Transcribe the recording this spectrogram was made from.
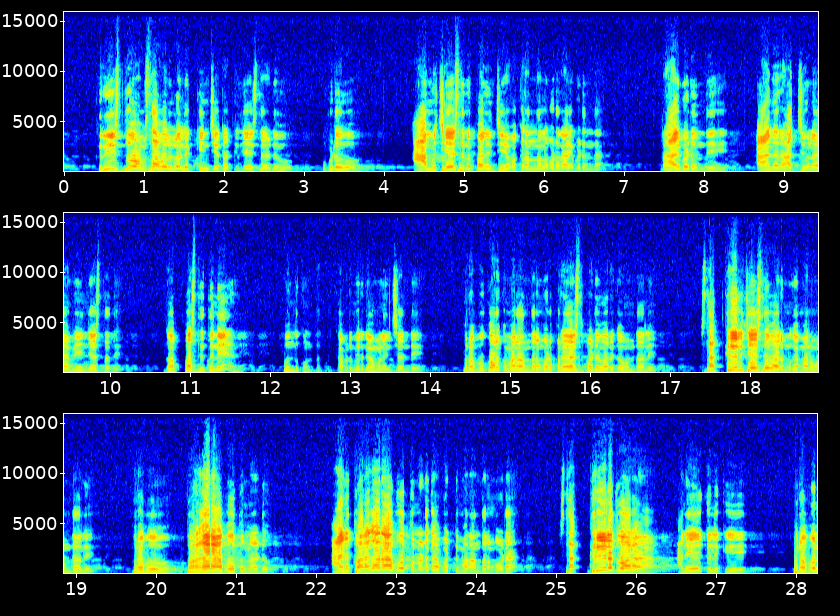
క్రీస్తు వంశావళిలో లెక్కించేటట్లు చేశాడు. ఇప్పుడు ఆమె చేసిన పని జీవ గ్రంథంలో కూడా రాయబడిందా? రాయబడింది. ఆయన రాజ్యంలో ఆమె ఏం చేస్తుంది? గొప్ప స్థితిని పొందుకుంటుంది. కాబట్టి మీరు గమనించండి. ప్రభు కొరకు మన అందరం కూడా ప్రయాసపడేవారుగా ఉండాలి. సత్క్రియలు చేసేవారుగా మనం ఉండాలి. ప్రభు త్వరగా రాబోతున్నాడు. ఆయన త్వరగా రాబోతున్నాడు కాబట్టి మనందరం కూడా సత్క్రియల ద్వారా అనేకులకి ప్రభు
